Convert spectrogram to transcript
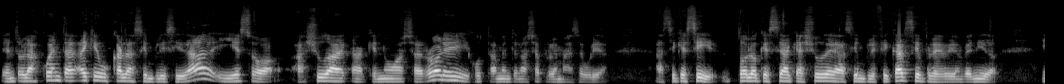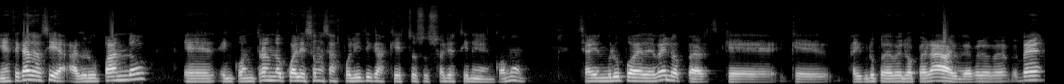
dentro de las cuentas hay que buscar la simplicidad y eso ayuda a que no haya errores y justamente no haya problemas de seguridad. Así que sí, todo lo que sea que ayude a simplificar siempre es bienvenido. Y en este caso sí, agrupando, eh, encontrando cuáles son esas políticas que estos usuarios tienen en común. Si hay un grupo de developers, que, que hay un grupo de developer A y un developer B,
